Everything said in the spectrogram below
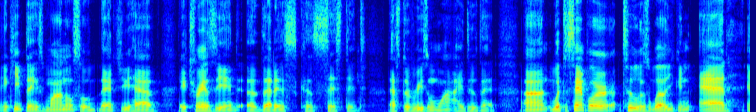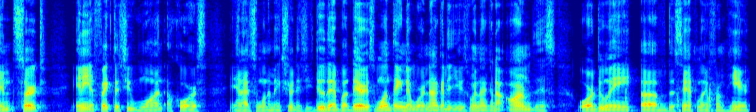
and keep things mono so that you have a transient uh, that is consistent. That's the reason why I do that. Uh, with the sampler too as well, you can add, insert any effect that you want, of course. And I just want to make sure that you do that. But there is one thing that we're not going to use. We're not going to arm this or doing of the sampling from here.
